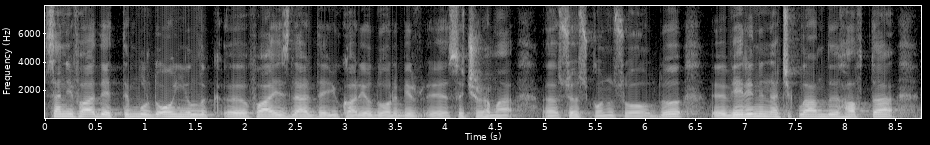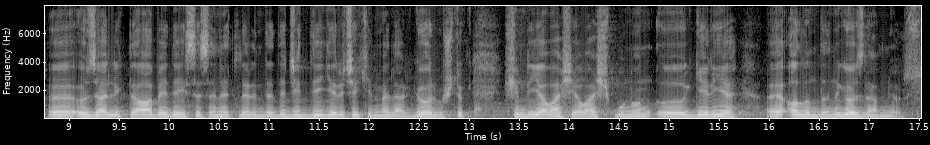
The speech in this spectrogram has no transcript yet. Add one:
Sen ifade ettin burada 10 yıllık faizlerde yukarıya doğru bir sıçrama söz konusu oldu. Verinin açıklandığı hafta özellikle ABD hisse senetlerinde de ciddi geri çekilmeler görmüştük. Şimdi yavaş yavaş bunun e, geriye e, alındığını gözlemliyoruz.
